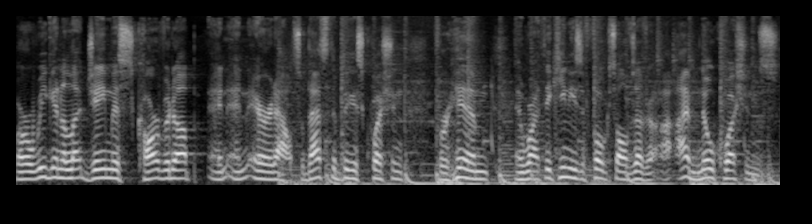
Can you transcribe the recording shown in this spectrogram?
Or are we going to let Jameis carve it up and, and air it out? So that's the biggest question for him and where I think he needs to focus all of his effort. I, have no questions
